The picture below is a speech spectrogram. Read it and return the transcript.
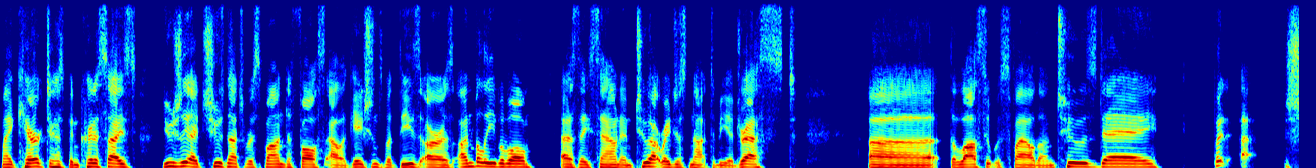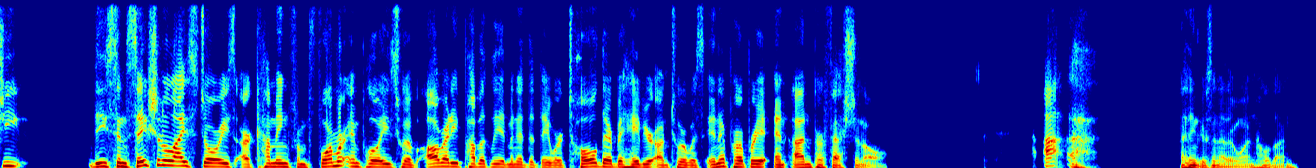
My character has been criticized. Usually, I choose not to respond to false allegations, but these are as unbelievable as they sound and too outrageous not to be addressed. Uh, the lawsuit was filed on Tuesday, but uh, she these sensationalized stories are coming from former employees who have already publicly admitted that they were told their behavior on tour was inappropriate and unprofessional. I, I think there's another one. Hold on.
